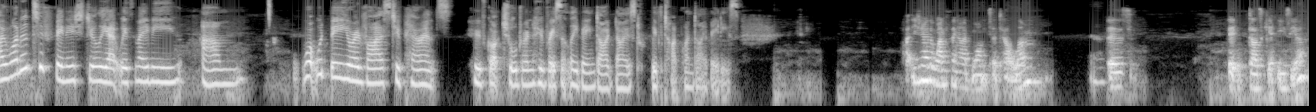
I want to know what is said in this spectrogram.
I wanted to finish, Juliet, with maybe um, what would be your advice to parents who've got children who've recently been diagnosed with type 1 diabetes? You know, the one thing I'd want to tell them yeah. is it does get easier.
